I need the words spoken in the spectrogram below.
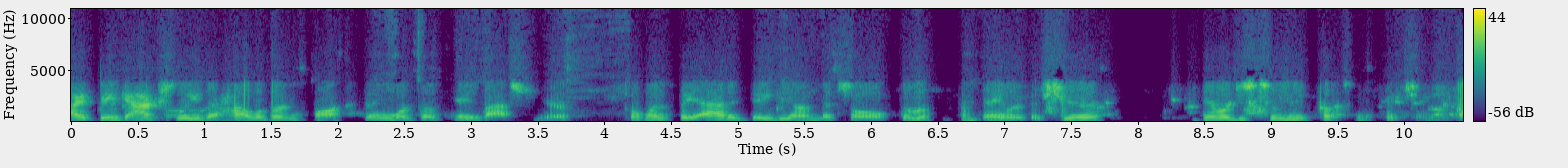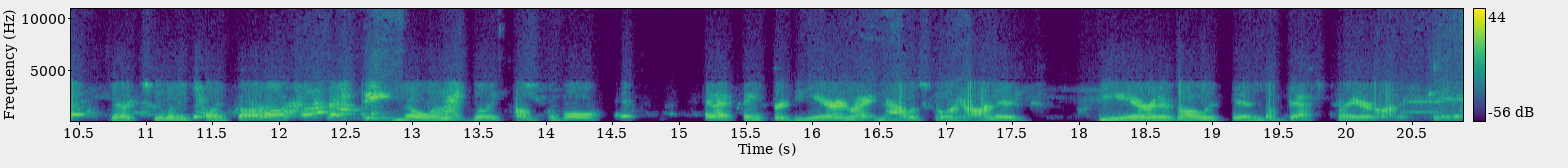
I think actually the Halliburton Fox thing worked okay last year. But once they added Davion Mitchell, the rookie from Baylor this year, there were just too many cooks in the kitchen. There are too many point guards. No one is really comfortable. And I think for De'Aaron right now, what's going on is De'Aaron has always been the best player on his team.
